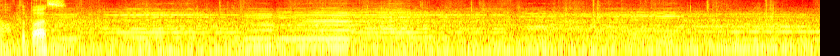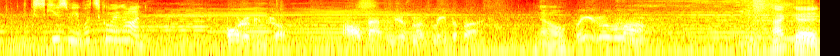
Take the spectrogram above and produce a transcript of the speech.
Off the bus. Excuse me, what's going on? Border control. All passengers must leave the bus. No, Please move along. not good.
